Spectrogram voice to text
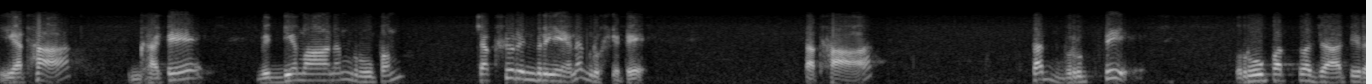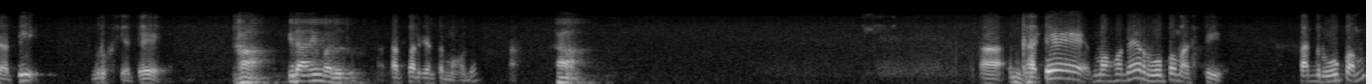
यथा घटे विद्यमानं रूपं चक्षुरिन्द्रियेण गृह्यते। तथा तद्वृत्ति रूपत्वजातिरपि गृह्यते। हा इदानीं वदतु। तत्पर्यन्तं महोदय। हा। घटे महोदय रूपमस्ति। तद् रूपं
